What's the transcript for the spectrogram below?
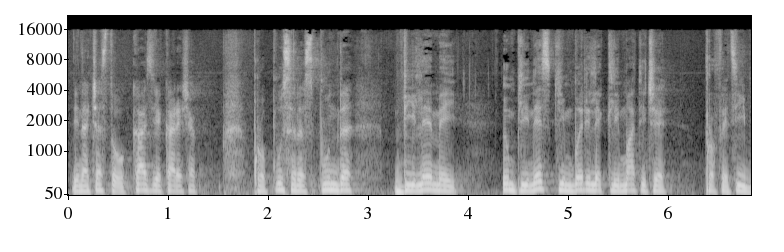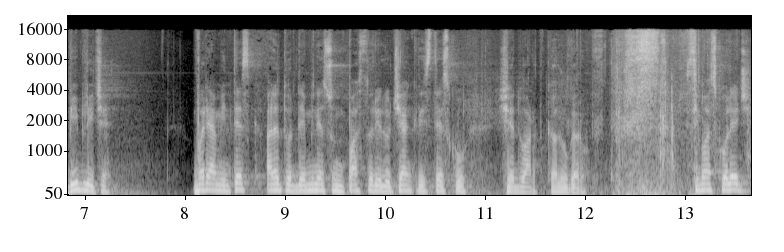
din această ocazie care și-a propus să răspundă dilemei împlinesc schimbările climatice profeții biblice? Vă reamintesc, alături de mine sunt pastorii Lucian Cristescu și Eduard Călugăru. Stimați colegi,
